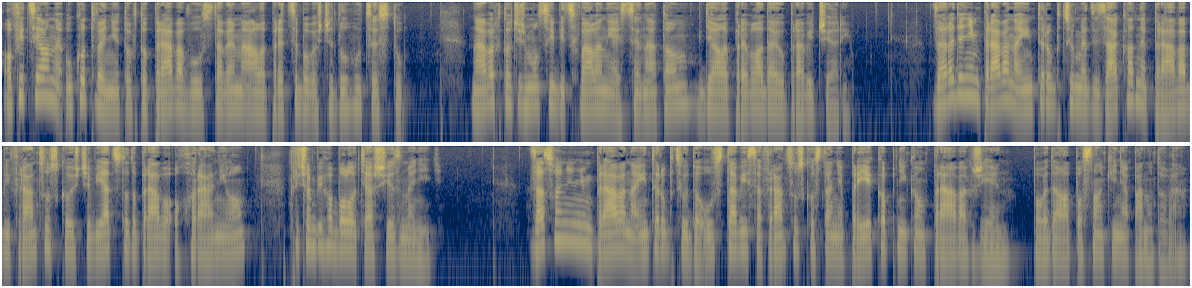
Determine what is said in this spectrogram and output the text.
Oficiálne ukotvenie tohto práva v ústave má ale pred sebou ešte dlhú cestu. Návrh totiž musí byť schválený aj Senátom, kde ale prevládajú pravičiari. Zaradením práva na interrupciu medzi základné práva by Francúzsko ešte viac toto právo ochránilo, pričom by ho bolo ťažšie zmeniť. Zaslenením práva na interrupciu do ústavy sa Francúzsko stane priekopníkom v právach žien, povedala poslankyňa Panotová.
